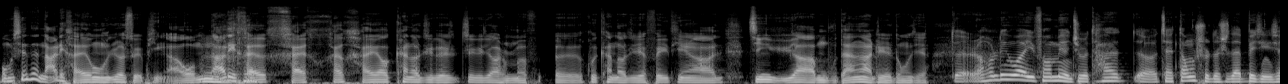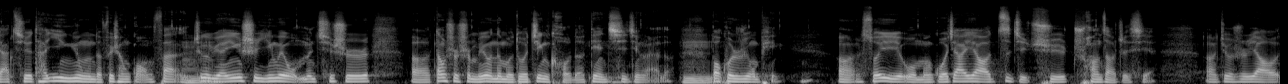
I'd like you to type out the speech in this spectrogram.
我们现在哪里还用热水瓶啊？我们哪里 还还还还要看到这个这个叫什么？呃，会看到这些飞天啊、金鱼啊、牡丹啊这些东西。对，然后另外一方面就是它呃，在当时的时代背景下，其实它应用的非常广泛。这个原因是因为我们其实呃当时是没有那么多进口的电器进来的，嗯，包括日用品，啊，所以我们国家要自己去创造这些。啊，就是要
